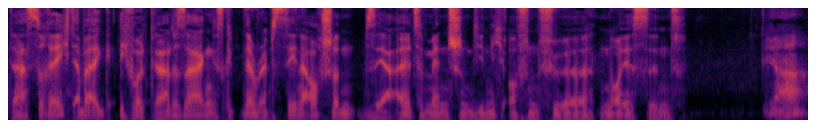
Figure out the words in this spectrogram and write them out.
Da hast du recht, aber ich wollte gerade sagen, es gibt in der Rap-Szene auch schon sehr alte Menschen, die nicht offen für Neues sind. ja.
